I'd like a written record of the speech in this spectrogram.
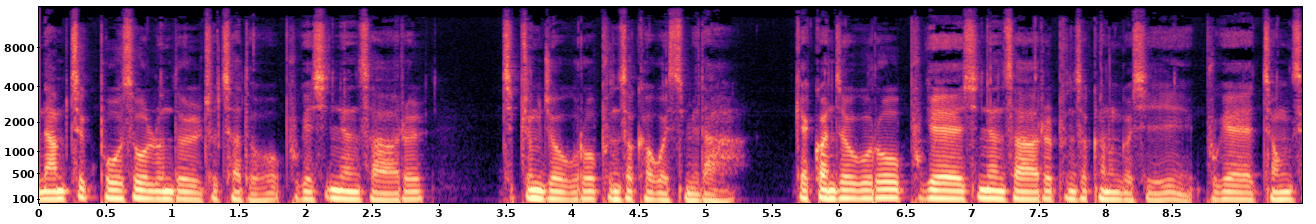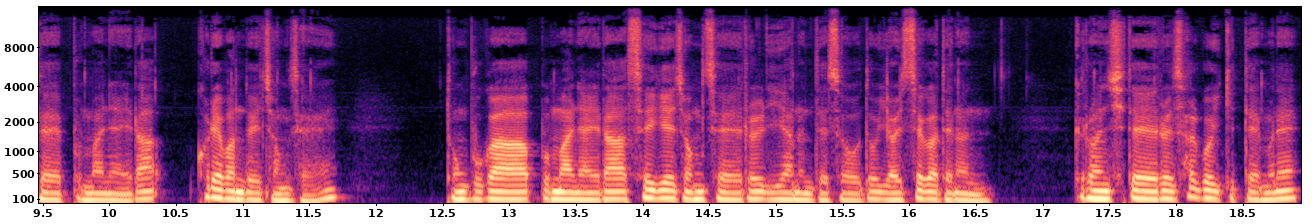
남측 보수 언론들조차도 북의 신년사를 집중적으로 분석하고 있습니다. 객관적으로 북의 신년사를 분석하는 것이 북의 정세뿐만이 아니라 코리아 반도의 정세, 동북아뿐만이 아니라 세계 정세를 이해하는 데서도 열쇠가 되는 그런 시대를 살고 있기 때문에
